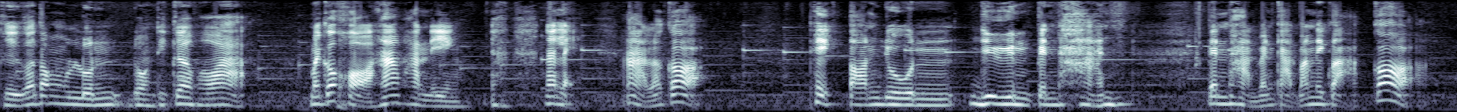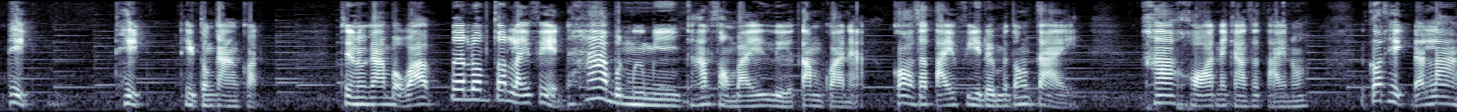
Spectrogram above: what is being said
คือก็ต้องลุ้นดวงทิกเกอร์เพราะว่ามันก็ขอห้าพันเอง นั่นแหละ อ่าแล้วก็เทคตอนยืนยืนเป็นฐาน เป็นฐานแวนการ์ดบ้างดีกว่า ก็เทคเทคเทคตรงกลางก่อนเทคตรงกลางบอกว่าเมื่อเริ่มต้นไลฟ์เฟสห้าบนมือมีการ์ดสองใบหรือต่ำกว่าเนี่ยก็สไตล์ฟรีโดยไม่ต้องจ่ายค่าคอร์สในการสไตล์เนาะก็เทคด้านล่าง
